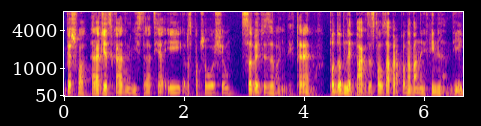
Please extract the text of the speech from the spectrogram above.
weszła radziecka administracja i rozpoczęło się sowietyzowanie tych terenów. Podobny pakt został zaproponowany Finlandii,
